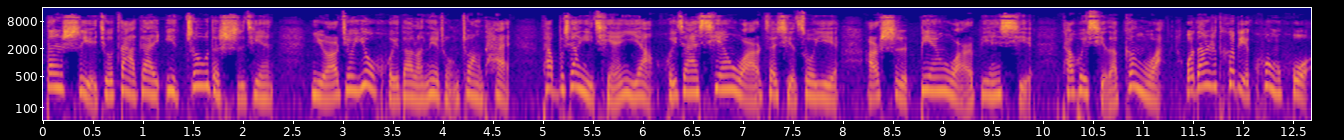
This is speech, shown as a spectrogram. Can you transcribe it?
但是也就大概一周的时间，女儿就又回到了那种状态。她不像以前一样回家先玩再写作业，而是边玩边写。她会写得更晚。我当时特别困惑，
